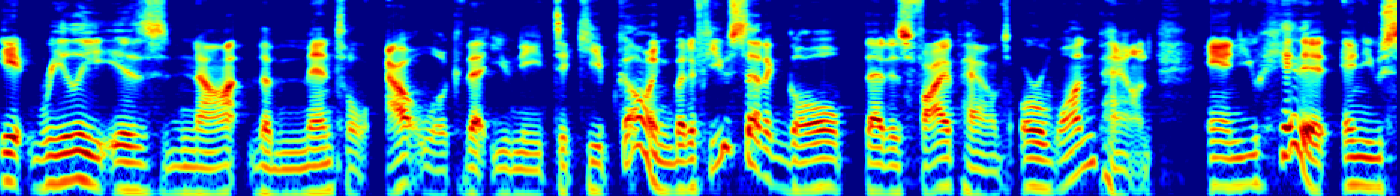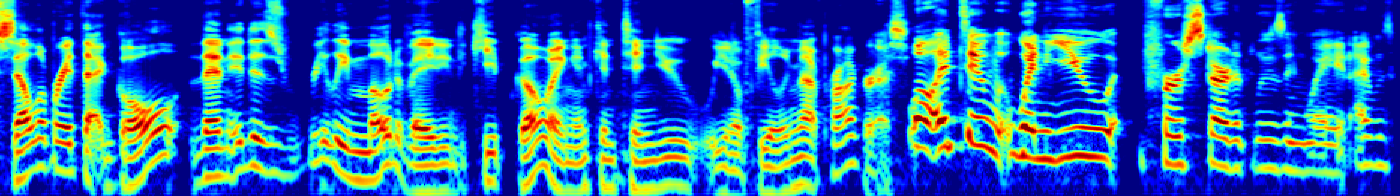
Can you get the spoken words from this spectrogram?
it really is not the mental outlook that you need to keep going but if you set a goal that is five pounds or one pound and you hit it and you celebrate that goal then it is really motivating to keep going and continue you know feeling that progress Well, it too, when you first started losing weight, I was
